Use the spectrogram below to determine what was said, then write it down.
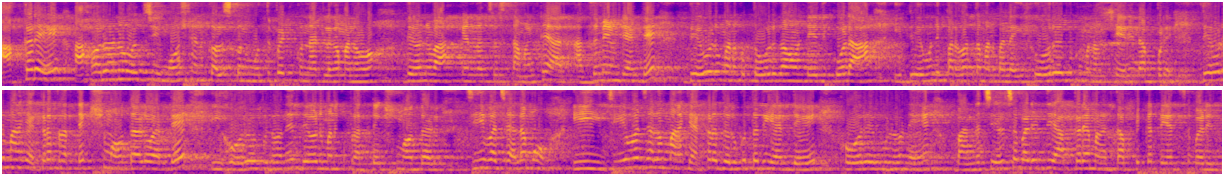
అక్కడే అహరోను వచ్చి మోషన్ కలుసుకొని ముద్దు పెట్టుకున్నట్లుగా మనం దేవుని వాక్యంలో చూస్తామంటే అర్థం ఏమిటి అంటే దేవుడు మనకు తోడుగా ఉండేది కూడా ఈ దేవుని పర్వతం అనబడిన ఈ హోరోపుకు మనం చేరినప్పుడే. దేవుడు మనకు ఎక్కడ ప్రత్యక్షం అవుతాడు అంటే ఈ హోరోపులోనే దేవుడు మనకు ప్రత్యక్షం అవుతాడు జీవజలము ఈ జీవజలం మనకి ఎక్కడ దొరుకుతుంది అంటే హోరేపులోనే బండ చీల్చబడింది అక్కడే మన తప్పిక తీర్చబడింది.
